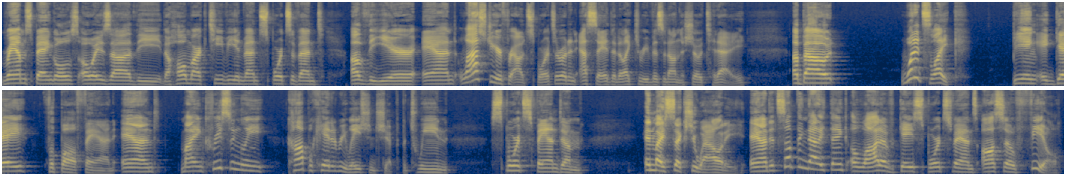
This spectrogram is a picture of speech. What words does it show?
Rams, Bengals, always the the hallmark TV event, sports event of the year. And last year for Outsports, I wrote an essay that I'd like to revisit on the show today about what it's like being a gay football fan and my increasingly complicated relationship between sports fandom and my sexuality. And it's something that I think a lot of gay sports fans also feel.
